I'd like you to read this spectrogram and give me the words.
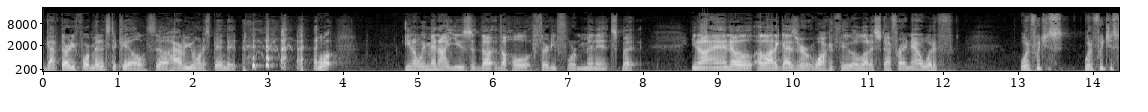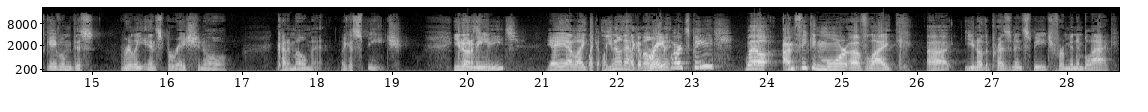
got 34 minutes to kill, so however you want to spend it. well, you know, we may not use the the whole 34 minutes, but you know, I I know a lot of guys are walking through a lot of stuff right now. What if what if we just what if we just gave them this really inspirational kind of moment, like a speech? You know what I mean? Speech? Yeah, yeah, like, Like, a- like you know that like a moment- Braveheart speech? Well, I'm thinking more of like uh, you know the president's speech from Men in Black.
